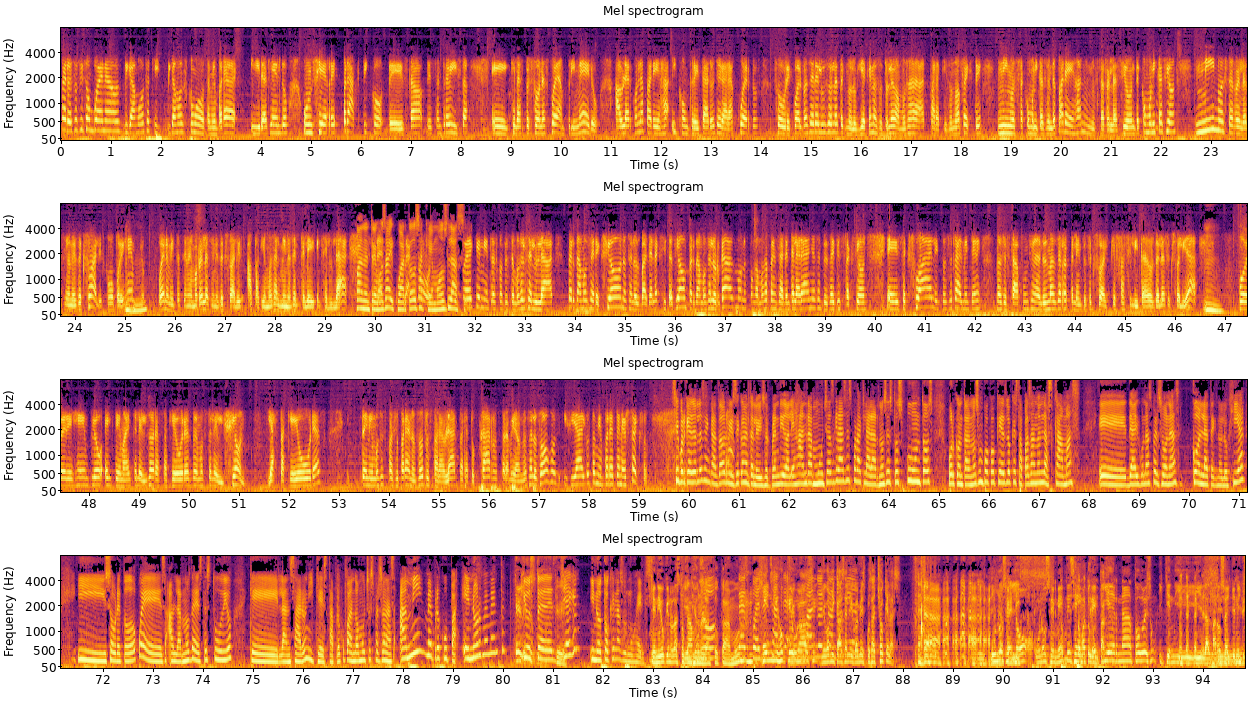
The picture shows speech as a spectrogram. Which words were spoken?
Pero eso sí son buenos, digamos aquí, digamos como también para ir haciendo un cierre práctico de esta de esta entrevista, eh, que las personas puedan primero hablar con la pareja y concretar o llegar a acuerdos sobre cuál va a ser el uso de la tecnología que nosotros le vamos a dar para que eso no afecte ni nuestra comunicación de pareja, ni nuestra relación de comunicación, ni nuestras relaciones sexuales. Como por ejemplo, bueno, mientras tenemos relaciones sexuales, apaguemos al menos el, tele, el celular. Cuando entremos al cuarto, saquemos las... Puede que mientras contestemos el celular perdamos erección o se nos vaya la excitación, perdamos el orgasmo, nos pongamos a pensar en telarañas, entonces hay distracción eh, sexual, entonces realmente nos está funcionando, es más de repelente sexual que facilitador de la sexualidad. Mm. Por ejemplo, el tema del televisor, hasta qué horas vemos televisión y hasta qué horas tenemos espacio para nosotros, para hablar, para tocarnos, para mirarnos a los ojos y si algo también para tener sexo. Sí, porque a ellos les encanta dormirse con el televisor prendido. Alejandra, muchas gracias por aclararnos estos puntos, por contarnos un poco qué es lo que está pasando en las camas eh, de algunas personas con la tecnología y sobre todo pues hablarnos de este estudio que lanzaron y que está preocupando a muchas personas. A mí me preocupa enormemente ¿Qué le que preocupa? ustedes ¿Qué? lleguen y no toquen a sus mujeres. ¿Quién dijo que no las ¿Quién tocamos? dijo no las tocamos? Después de ¿Quién dijo echarse- que Llego, uno a, llego a mi casa y le digo a mi esposa, chóquelas. Uno se, no, uno se mete, se Toma tu pierna, todo eso, y, quién, y, y las manos ahí tienen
